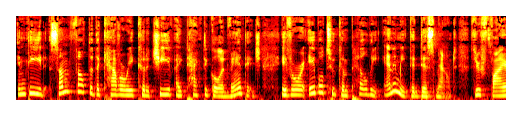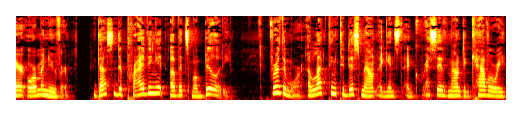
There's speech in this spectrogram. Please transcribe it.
Indeed, some felt that the cavalry could achieve a tactical advantage if it were able to compel the enemy to dismount through fire or maneuver, thus depriving it of its mobility. Furthermore, electing to dismount against aggressive mounted cavalry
